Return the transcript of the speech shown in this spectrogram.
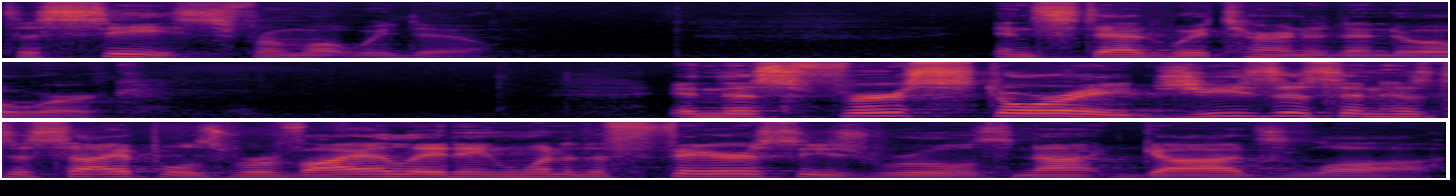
to cease from what we do. Instead, we turn it into a work. In this first story, Jesus and his disciples were violating one of the Pharisees' rules, not God's law.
